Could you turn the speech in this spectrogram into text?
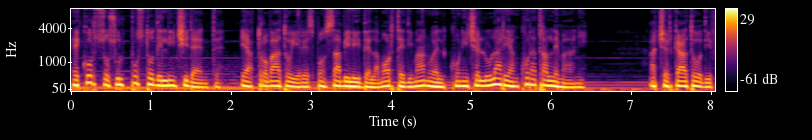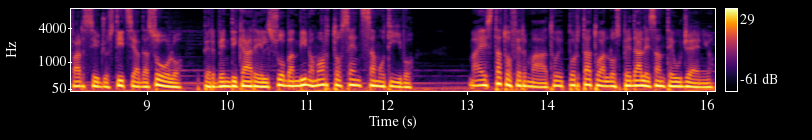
è corso sul posto dell'incidente e ha trovato i responsabili della morte di Manuel con i cellulari ancora tra le mani. Ha cercato di farsi giustizia da solo per vendicare il suo bambino morto senza motivo, ma è stato fermato e portato all'ospedale Sant'Eugenio,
